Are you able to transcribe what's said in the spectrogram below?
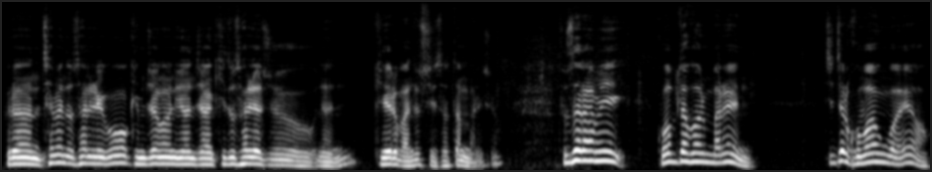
그런 체면도 살리고 김정은 위원장 기도 살려주는 기회를 만들 수 있었단 말이죠. 두 사람이 고맙다고 하는 말은 진짜로 고마운 거예요.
